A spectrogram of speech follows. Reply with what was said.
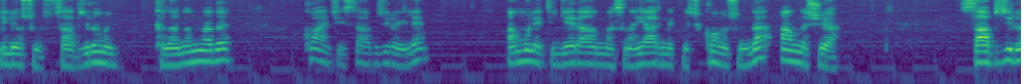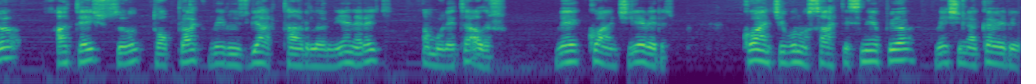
biliyorsunuz Sub-Zero'nun klanının adı Quan Chi Sub-Zero ile amuleti geri almasına yardım etmesi konusunda anlaşıyor. Sub-Zero ateş, su, toprak ve rüzgar tanrılarını yenerek amuleti alır ve Quan Chi'ye verir. Quan Chi bunun sahtesini yapıyor ve Shinaka veriyor.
